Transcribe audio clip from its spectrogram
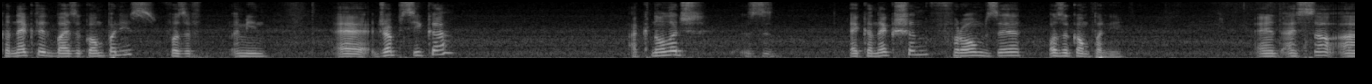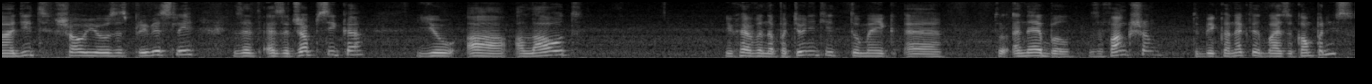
connected by the companies for the i mean uh, a job seeker acknowledge th- a connection from the other company. And i saw i did show you this previously that as a job seeker you are allowed you have an opportunity to make uh, to enable the function to be connected by the companies.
